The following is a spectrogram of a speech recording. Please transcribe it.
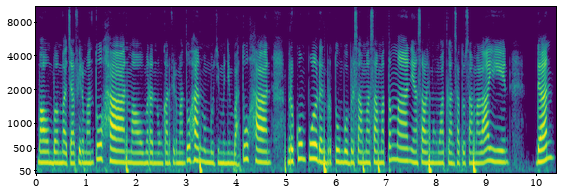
mau membaca firman Tuhan, mau merenungkan firman Tuhan, memuji menyembah Tuhan, berkumpul dan bertumbuh bersama-sama teman yang saling menguatkan satu sama lain. Dan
